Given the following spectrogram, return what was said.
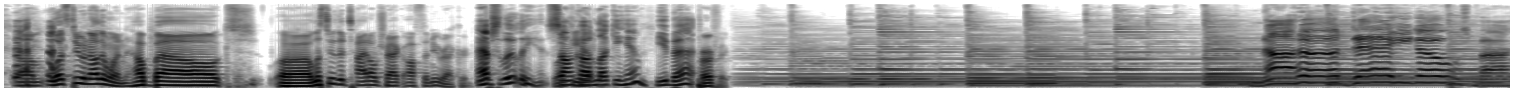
um, let's do another one. How about uh, let's do the title track off the new record. Absolutely. A song called Him? Lucky Him. You bet. Perfect. Not a day goes by.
